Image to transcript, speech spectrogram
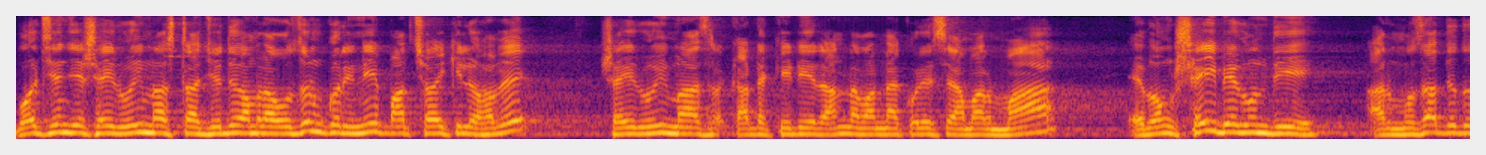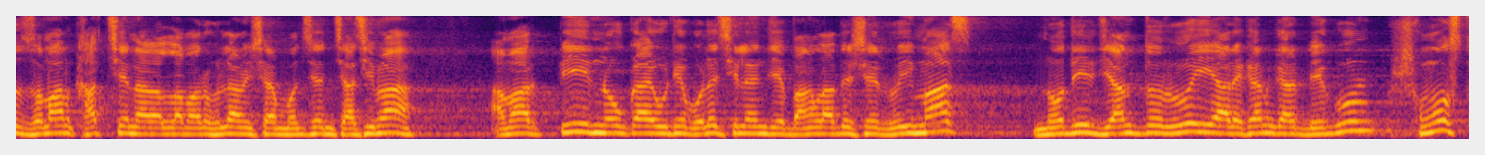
বলছেন যে, সেই রুই মাছটা যদিও আমরা ওজন করিনি, পাঁচ ছয় কিলো হবে সেই রুই মাছ কাটা কেটে রান্না বান্না করেছে আমার মা এবং সেই বেগুন দিয়ে আর মোজাদ্দুজ্জামান খাচ্ছেন আর আল্লাহ রহুল্লাম সাহেব বলছেন, চাচিমা, আমার পীর নৌকায় উঠে বলেছিলেন যে বাংলাদেশের রুই মাছ, নদীর জ্যান্ত রুই আর এখানকার বেগুন সমস্ত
